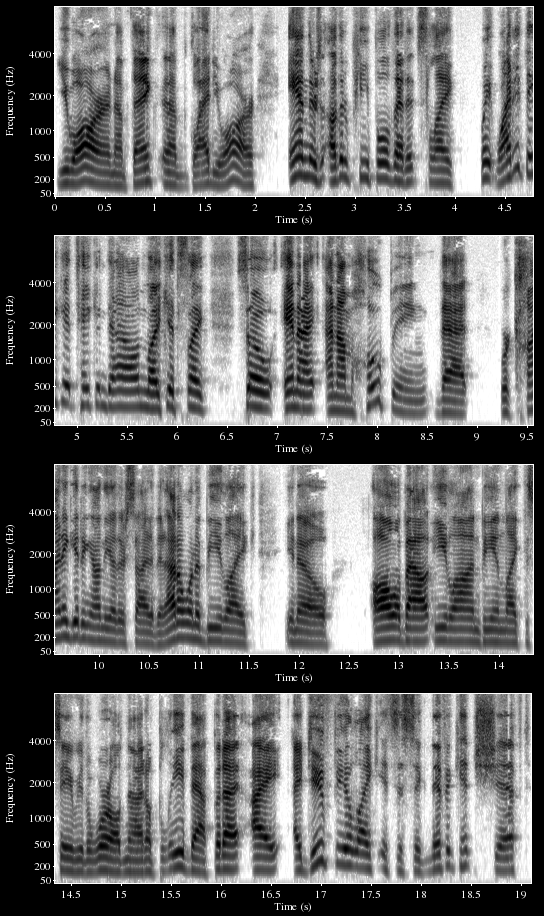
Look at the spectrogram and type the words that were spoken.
you are, and I'm thank I'm glad you are. And there's other people that it's like, wait, why did they get taken down? Like it's like so, and I and I'm hoping that we're kind of getting on the other side of it. I don't want to be like, you know, all about Elon being like the savior of the world. No, I don't believe that, but I I I do feel like it's a significant shift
